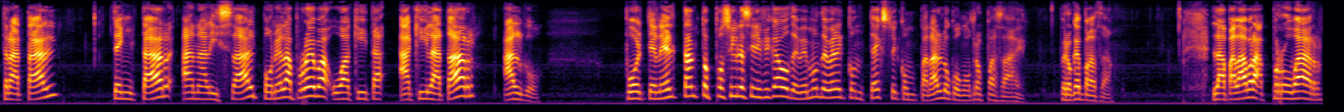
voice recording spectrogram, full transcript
tratar, tentar, analizar, poner a prueba o aquilatar algo. Por tener tantos posibles significados debemos de ver el contexto y compararlo con otros pasajes. Pero ¿qué pasa? La palabra probar,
